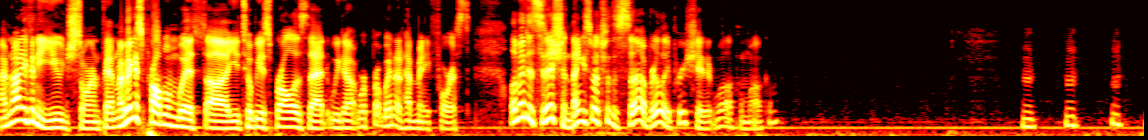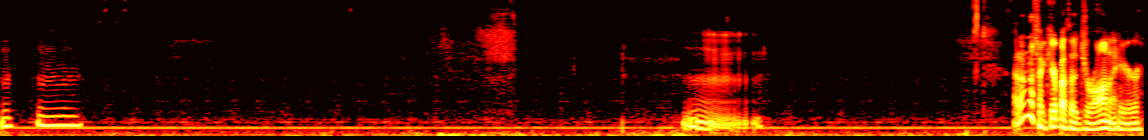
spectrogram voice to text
I'm not even a huge Sorin fan. My biggest problem with uh, Utopia Sprawl is that we don't we don't have many forests. Limited Sedition. Thank you so much for the sub. Really appreciate it. Welcome, welcome. Hmm, hmm, hmm, Hmm. I don't know if I care about the Drana here.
